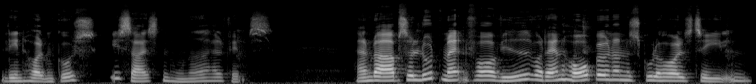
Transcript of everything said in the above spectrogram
Lindholm Gods i 1690. Han var absolut mand for at vide, hvordan hårbønderne skulle holdes til ilden.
